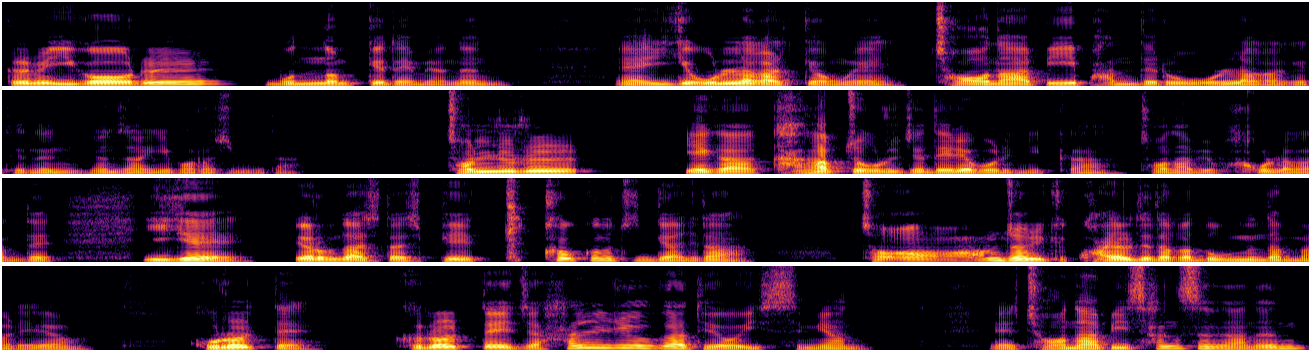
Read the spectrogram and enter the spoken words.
그러면 이거를 못 넘게 되면은 예, 이게 올라갈 경우에 전압이 반대로 올라가게 되는 현상이 벌어집니다. 전류를 얘가 강압적으로 이제 내려버리니까 전압이 확 올라가는데 이게 여러분도 아시다시피 툭 하고 끊어지는 게 아니라 점점 이렇게 과열되다가 녹는단 말이에요. 그럴 때, 그럴 때 이제 한류가 되어 있으면 예, 전압이 상승하는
